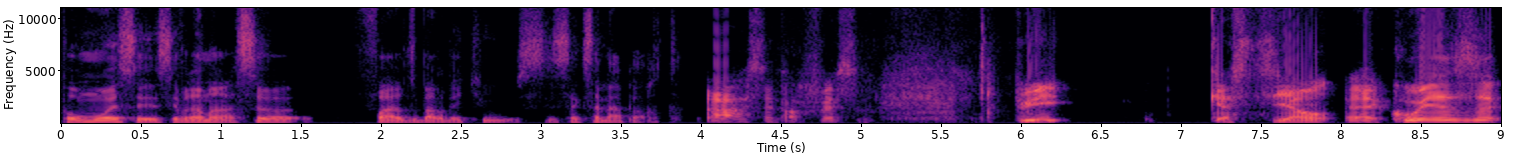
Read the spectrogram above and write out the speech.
pour moi, c'est vraiment ça, faire du barbecue. C'est ça que ça m'apporte. Ah, c'est parfait, ça. Puis, question euh, quiz.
